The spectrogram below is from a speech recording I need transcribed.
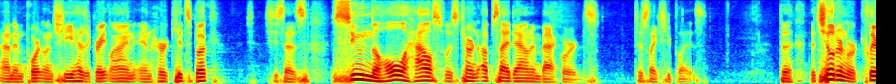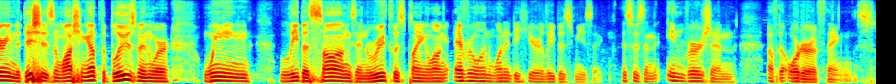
out in Portland, she has a great line in her kids' book. She says, Soon the whole house was turned upside down and backwards, just like she plays. The, the children were clearing the dishes and washing up. The bluesmen were winging Libba's songs and Ruth was playing along, everyone wanted to hear Libba's music. This was an inversion of the order of things.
